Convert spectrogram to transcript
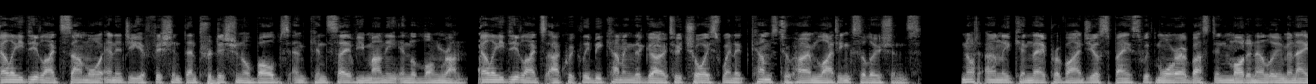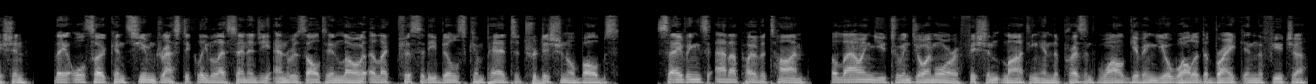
LED lights are more energy efficient than traditional bulbs and can save you money in the long run. LED lights are quickly becoming the go-to choice when it comes to home lighting solutions. Not only can they provide your space with more robust and modern illumination, they also consume drastically less energy and result in lower electricity bills compared to traditional bulbs. Savings add up over time, allowing you to enjoy more efficient lighting in the present while giving your wallet a break in the future.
